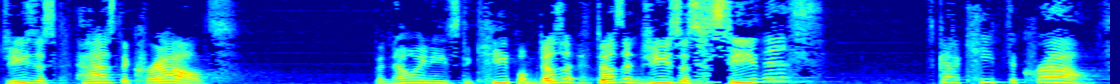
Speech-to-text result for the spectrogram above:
Jesus has the crowds, but now he needs to keep them. Doesn't, doesn't Jesus see this? He's got to keep the crowds.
